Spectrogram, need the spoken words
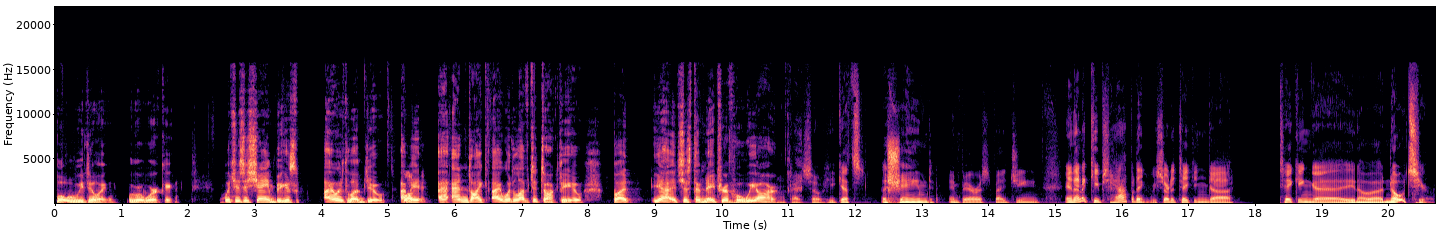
What were we doing? We were working, which is a shame because I always loved you. I Well- mean, a- and like I would love to talk to you, but yeah, it's just the nature of who we are. Okay, so he gets ashamed, embarrassed by Gene, and then it keeps happening. We started taking uh, taking uh, you know uh, notes here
